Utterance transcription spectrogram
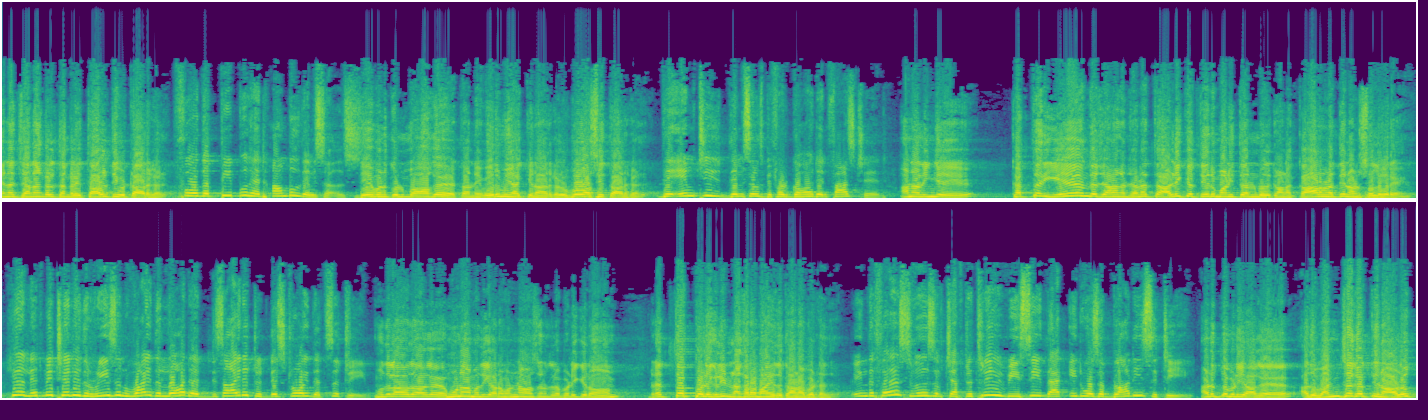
என ஜனங்கள் தங்களை தாழ்த்தி விட்டார்கள் for the people had humbled themselves. தேவனுக்கு முன்பாக தன்னை வெறுமையாக்கினார்கள் உபவாசித்தார்கள் They emptied themselves before God and fasted. ஆனால் இங்கே கத்தர் ஏன் அந்த ஜன ஜனத்தை அழிக்க தீர்மானித்தார் என்பதற்கான காரணத்தை நான் சொல்லுகிறேன் Here, let me tell you the reason why the Lord had decided to destroy that city. முதலாவதாக மூணாம் அதிகாரம் ஒண்ணாம் வசனத்துல படிக்கிறோம் இரத்தப்பலிகளின் நகரமாய் இது காணப்பட்டது In the first verse of chapter 3, we see that it was a bloody city. அடுத்தபடியாக அது வஞ்சகத்தினாலும்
